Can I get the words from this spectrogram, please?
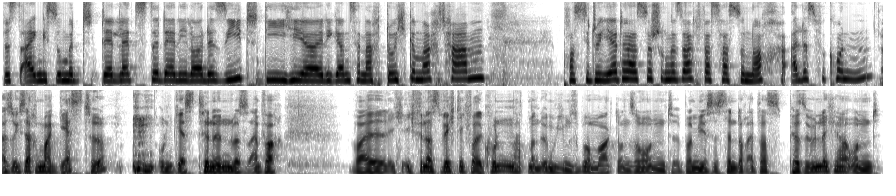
bist eigentlich so mit der Letzte, der die Leute sieht, die hier die ganze Nacht durchgemacht haben. Prostituierte hast du schon gesagt. Was hast du noch alles für Kunden? Also ich sage immer Gäste und Gästinnen, was ist einfach, weil ich, ich finde das wichtig, weil Kunden hat man irgendwie im Supermarkt und so und bei mir ist es dann doch etwas persönlicher und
